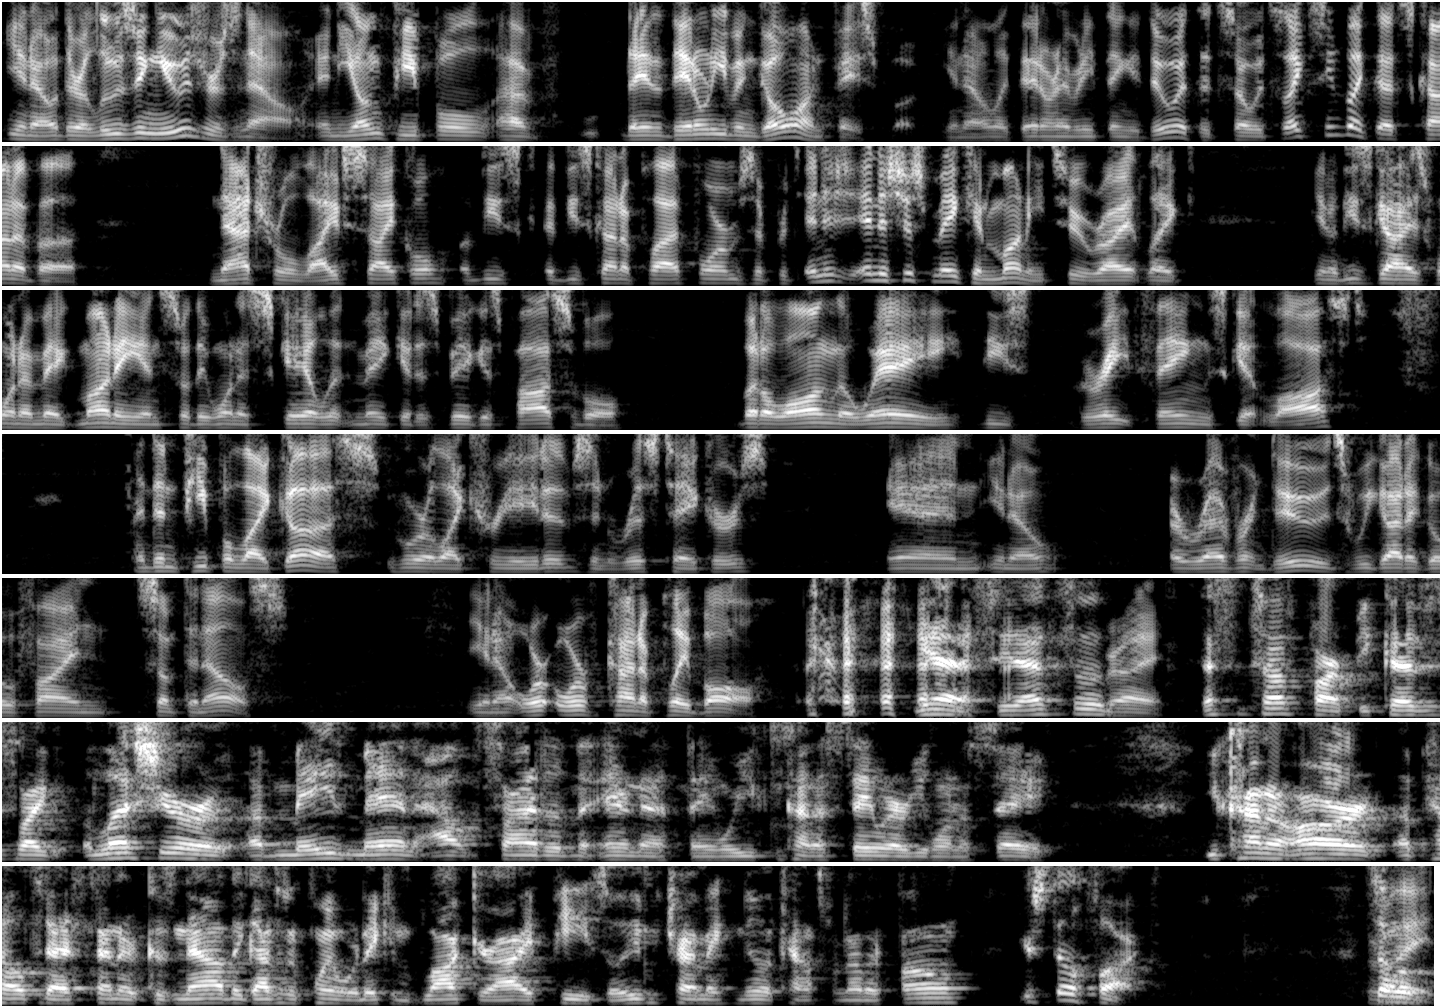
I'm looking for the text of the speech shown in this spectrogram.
you know they're losing users now and young people have they, they don't even go on facebook you know like they don't have anything to do with it. So it's like seems like that's kind of a natural life cycle of these of these kind of platforms and, it, and it's just making money too right? Like you know these guys want to make money and so they want to scale it and make it as big as possible. But along the way these great things get lost and then people like us who are like creatives and risk takers and you know irreverent dudes we got to go find something else you know or or kind of play ball yeah see that's a right that's the tough part because it's like unless you're a made man outside of the internet thing where you can kind of say whatever you want to say you kind of are upheld to that standard because now they got to the point where they can block your IP. So even try to make new accounts for another phone, you're still fucked. So, right.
